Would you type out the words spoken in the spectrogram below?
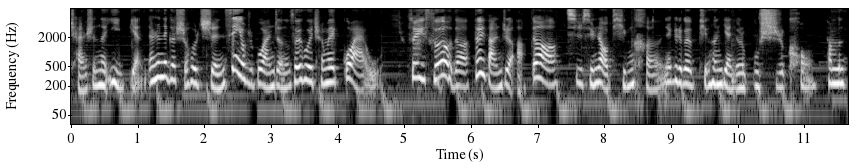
产生的异变，但是那个时候神性又是不完整的，所以会成为怪物。所以所有的非凡者啊，都要去寻找平衡。那个这个平衡点就是不失控。他们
